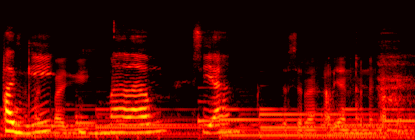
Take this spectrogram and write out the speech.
Pagi, Selamat pagi. malam, siang. terserah kalian mendengarkan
